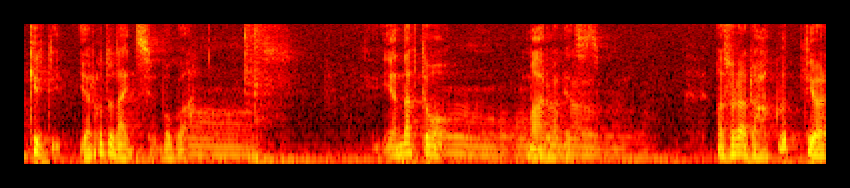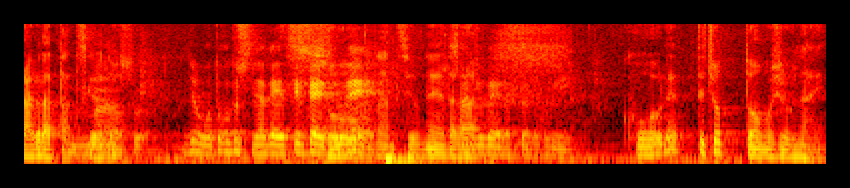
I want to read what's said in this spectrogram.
っきり言ってやることないんですよ僕は、あやんなくてーもうん回るわけです、まあ、それは楽って言えば楽だったんですけれど、まあでも男として何かやってみたいですよね。そうなんですよね。だから30代だったら特に。これってちょっと面白くない、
